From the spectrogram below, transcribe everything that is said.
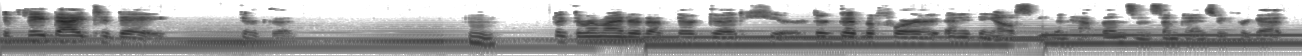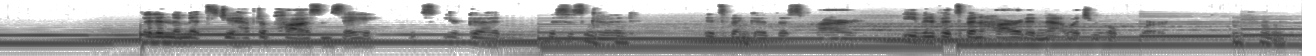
if they died today, they're good. Mm. Like the reminder that they're good here. They're good before anything else even happens. And sometimes we forget that in the midst, you have to pause and say, You're good. This is good. Mm-hmm. It's been good thus far, even if it's been hard and not what you hoped for. Mm-hmm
